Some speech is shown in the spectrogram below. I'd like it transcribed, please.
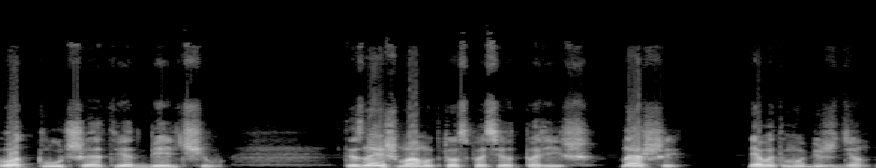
Вот лучший ответ Бельчеву. Ты знаешь, мама, кто спасет Париж? Наши. Я в этом убежден.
